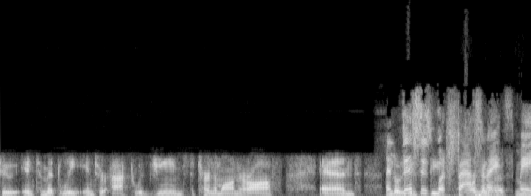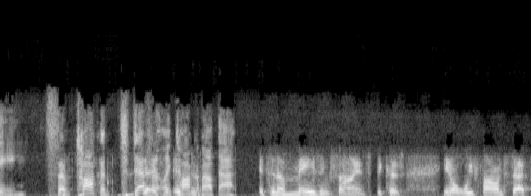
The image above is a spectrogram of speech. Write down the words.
to intimately interact with genes to turn them on or off. And And so this these- is these what fascinates formulas- me. So talk uh, definitely it's talk an- about that. it's an amazing science because, you know, we found that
